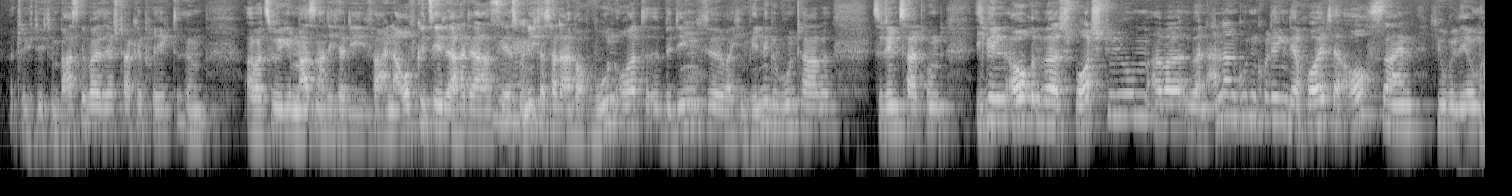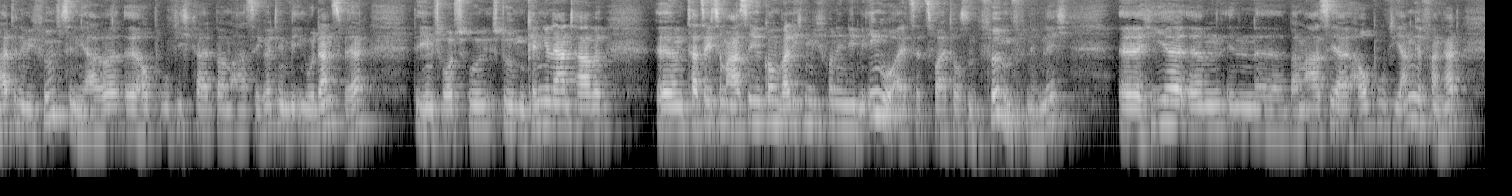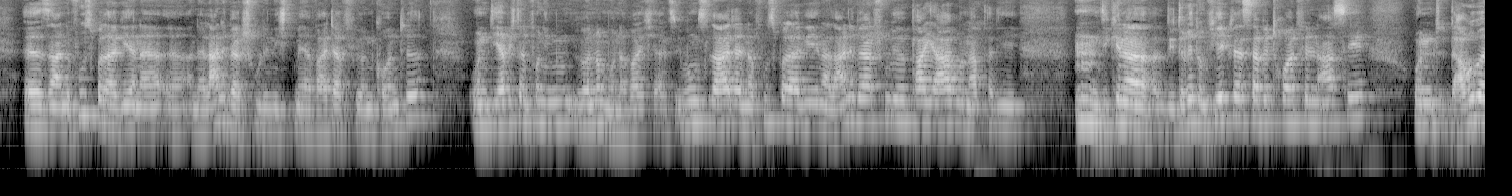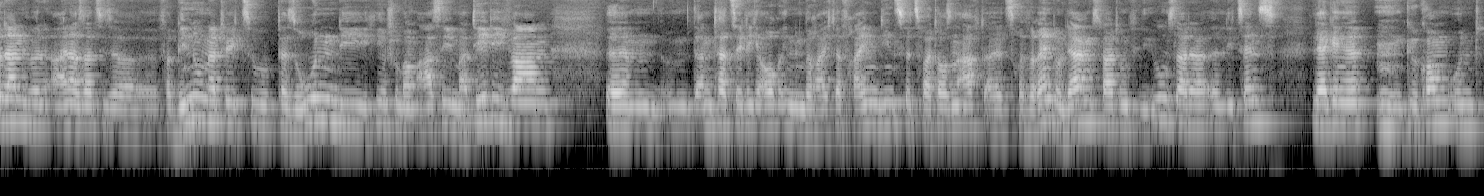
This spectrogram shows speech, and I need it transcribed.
natürlich durch den Basketball sehr stark geprägt. Ähm, aber zugegebenermaßen hatte ich ja die Vereine aufgezählt, da hat der HC mhm. erstmal nicht. Das hat einfach Wohnort äh, bedingt, äh, weil ich in Wien gewohnt habe zu dem Zeitpunkt. Ich bin auch über das Sportstudium, aber über einen anderen guten Kollegen, der heute auch sein Jubiläum hatte, nämlich 15 Jahre äh, Hauptberuflichkeit beim HC Göttingen, Ingo Danzberg, den ich im Sportstudium kennengelernt habe, äh, tatsächlich zum ASC gekommen, weil ich nämlich von dem lieben Ingo, als er 2005 nämlich äh, hier ähm, in, äh, beim ASC hauptberuflich angefangen hat, seine Fußball-AG an der, äh, an der Leineberg-Schule nicht mehr weiterführen konnte. Und die habe ich dann von ihm übernommen. Und da war ich als Übungsleiter in der Fußball-AG in der Leineberg-Schule ein paar Jahre und habe da die, die Kinder, die Dritt- und Viertklässler betreut für den AC. Und darüber dann über einerseits diese äh, Verbindung natürlich zu Personen, die hier schon beim AC mal tätig waren, ähm, dann tatsächlich auch in dem Bereich der freien Dienste 2008 als Referent und Lehrgangsleitung für die Übungsleiter-Lizenzlehrgänge äh, gekommen und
